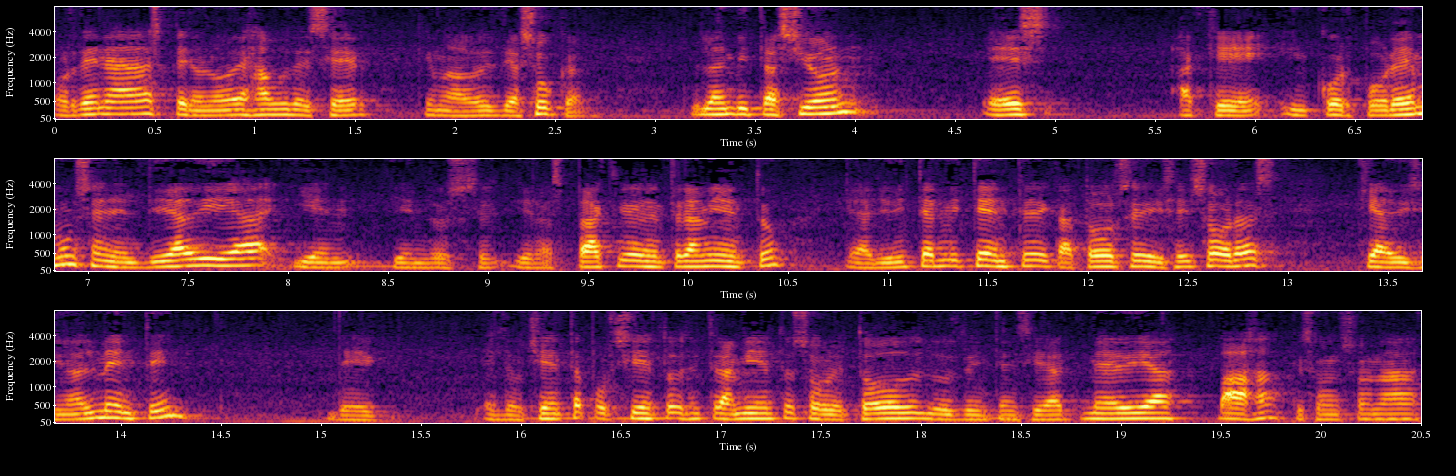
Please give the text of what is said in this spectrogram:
ordenadas, pero no dejamos de ser quemadores de azúcar. La invitación es a que incorporemos en el día a día y en, y en, los, y en las prácticas de entrenamiento el ayuno intermitente de 14, 16 horas, que adicionalmente de el 80% de los entrenamientos, sobre todo los de intensidad media baja, que son zona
